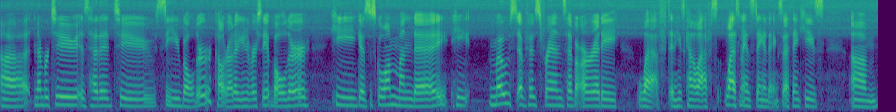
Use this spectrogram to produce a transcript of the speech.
Uh, number two is headed to CU Boulder, Colorado University at Boulder. He goes to school on Monday. He most of his friends have already left, and he's kind of last last man standing. So I think he's um,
